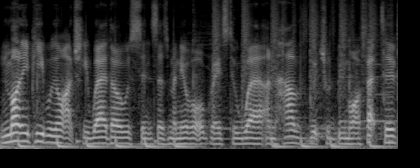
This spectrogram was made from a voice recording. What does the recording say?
many people don't actually wear those since there's many other upgrades to wear and have which would be more effective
